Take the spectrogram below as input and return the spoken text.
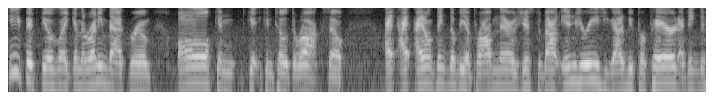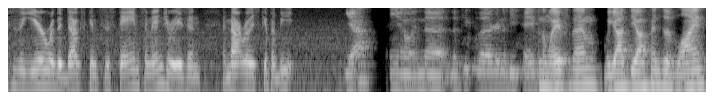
deep. It feels like in the running back room, all can can, can tote the rock. So. I, I, I don't think there'll be a problem there. It's just about injuries. You got to be prepared. I think this is a year where the Ducks can sustain some injuries and, and not really skip a beat. Yeah, you know, and the the people that are going to be paving the way for them. We got the offensive line.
